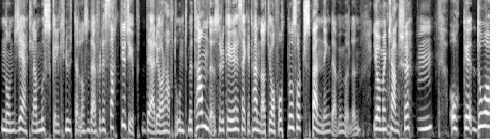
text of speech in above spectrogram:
någon jäkla muskelknut eller något sånt där. För det satt ju typ där jag har haft ont med tanden. Så det kan ju säkert hända att jag har fått någon sorts spänning där vid munnen. Ja, men kanske. Och eh, då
